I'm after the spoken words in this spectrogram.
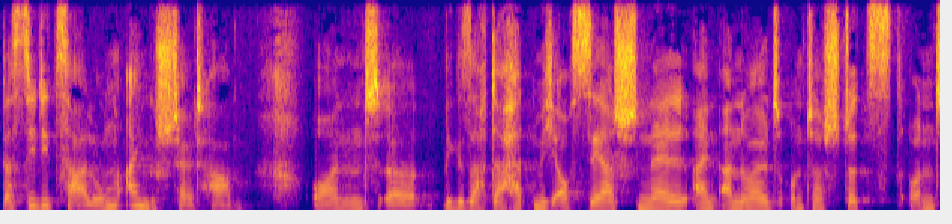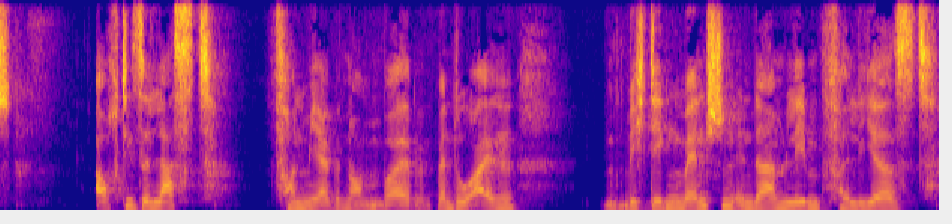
dass die die Zahlungen eingestellt haben. Und äh, wie gesagt, da hat mich auch sehr schnell ein Anwalt unterstützt und auch diese Last von mir genommen, weil wenn du einen wichtigen Menschen in deinem Leben verlierst,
